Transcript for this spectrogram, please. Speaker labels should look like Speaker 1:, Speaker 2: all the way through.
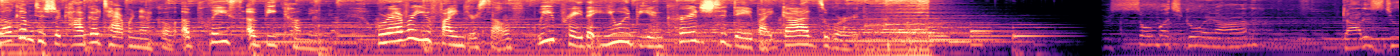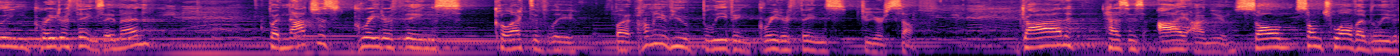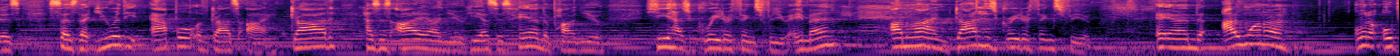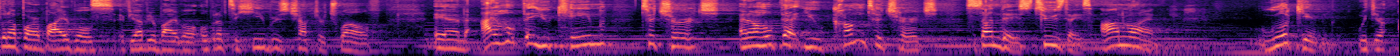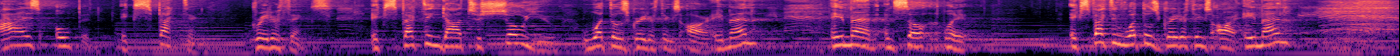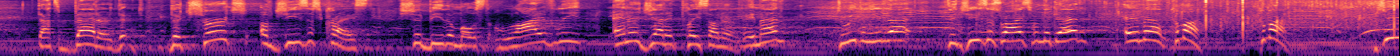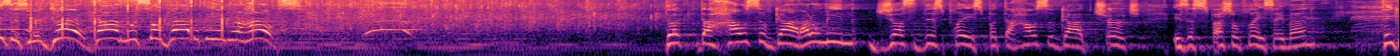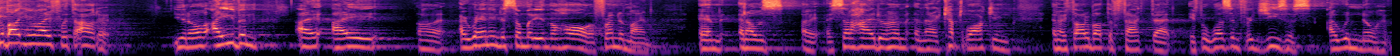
Speaker 1: Welcome to Chicago Tabernacle, a place of becoming. Wherever you find yourself, we pray that you would be encouraged today by God's word.
Speaker 2: There's so much going on. God is doing greater things. Amen? But not just greater things collectively, but how many of you believe in greater things for yourself? God has his eye on you. Psalm, Psalm 12, I believe it is, says that you are the apple of God's eye. God has his eye on you, he has his hand upon you. He has greater things for you. Amen? Amen. Online, God has greater things for you. And I wanna, I wanna open up our Bibles. If you have your Bible, open up to Hebrews chapter 12. And I hope that you came to church, and I hope that you come to church Sundays, Tuesdays, online looking with your eyes open, expecting greater things, expecting God to show you what those greater things are. Amen? Amen. Amen. And so, wait, expecting what those greater things are. Amen? Amen. That's better. The, the church of Jesus Christ should be the most lively, energetic place on earth. Amen? Do we believe that? Did Jesus rise from the dead? Amen. Come on. Come on. Jesus, you're good. God, we're so glad to be in your house. The, the house of God, I don't mean just this place, but the house of God, church, is a special place. Amen? Amen. Think about your life without it. You know, I even, I, I, uh, I ran into somebody in the hall, a friend of mine, and, and I was, I, I said hi to him, and then I kept walking, and I thought about the fact that if it wasn't for Jesus, I wouldn't know him.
